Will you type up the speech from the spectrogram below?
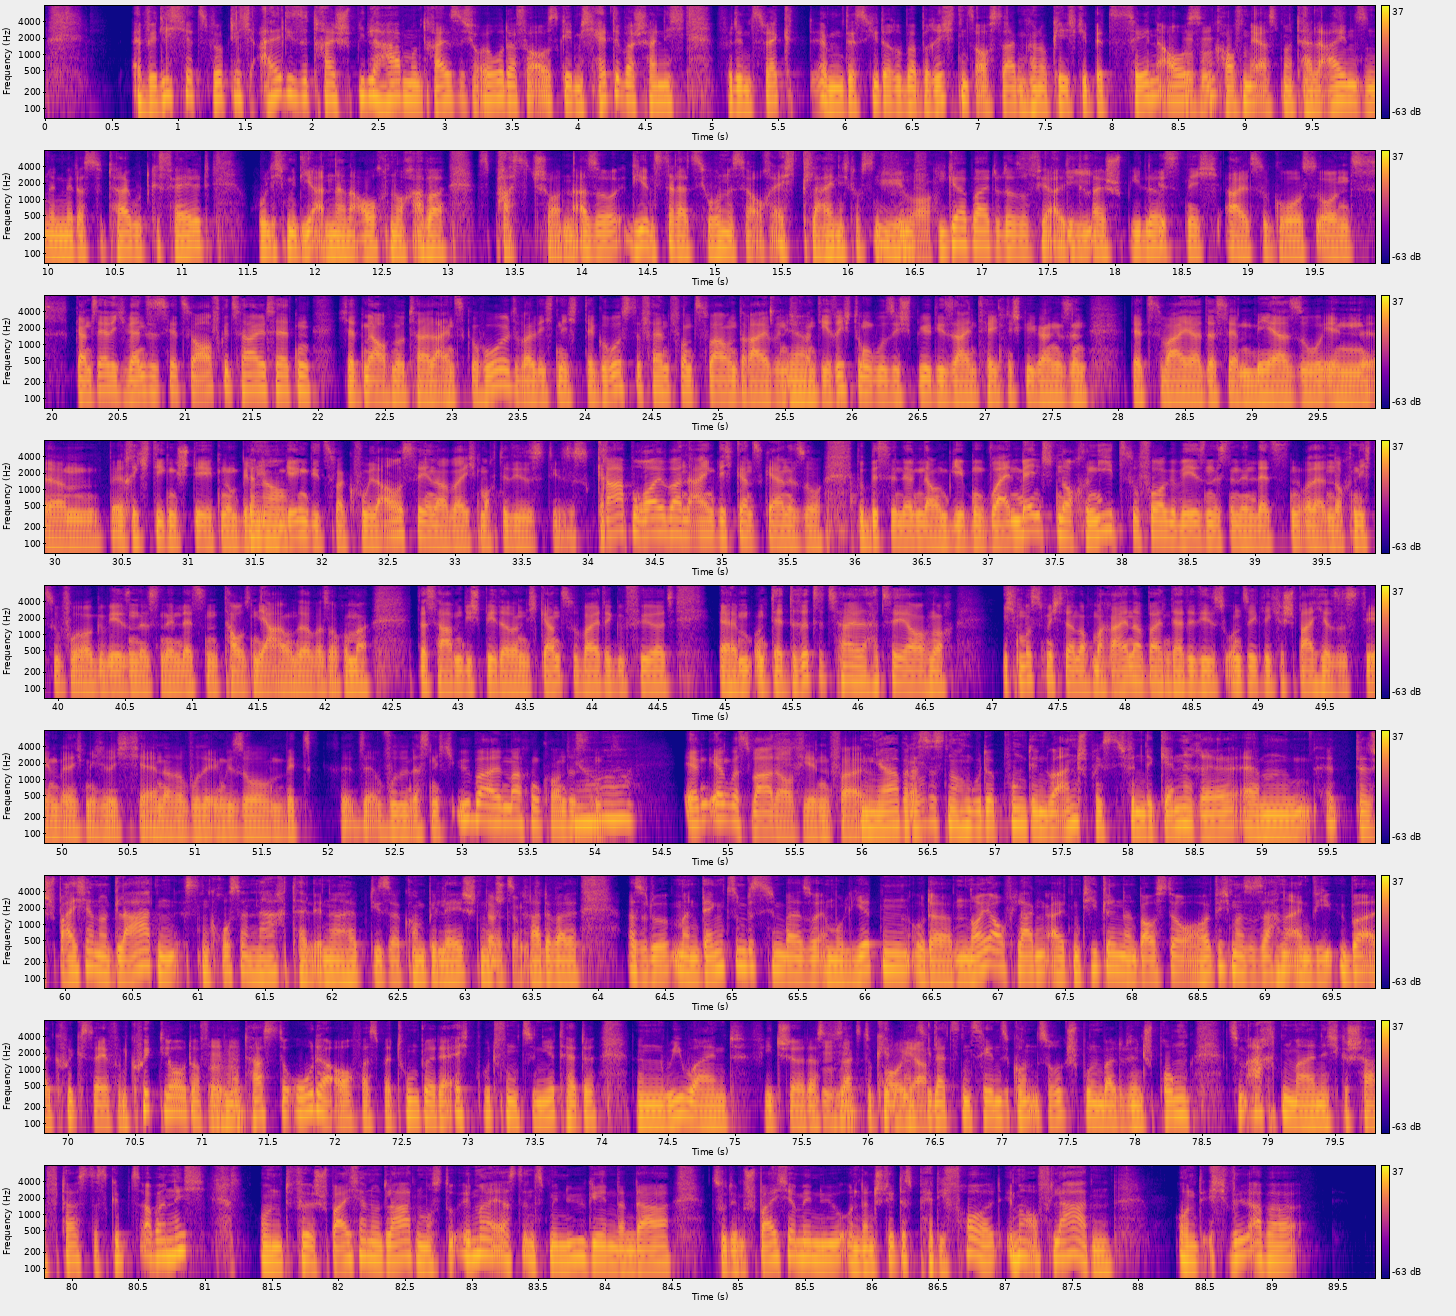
will ich jetzt wirklich all diese drei Spiele haben und 30 Euro dafür ausgeben? Ich hätte wahrscheinlich für den Zweck ähm, des hier darüber Berichtens auch sagen können, okay, ich gebe jetzt 10 aus mhm. und kaufe mir erstmal Teil 1 und wenn mir das total gut gefällt, hole ich mir die anderen auch noch. Aber es passt schon. Also die Installation ist ja auch echt klein. Ich glaube, es sind 5 ja. Gigabyte oder so für all die, die, drei Spiele. Ist nicht allzu groß. Und ganz ehrlich, wenn sie es jetzt so aufgeteilt hätten, ich hätte mir auch nur Teil 1 geholt, weil ich nicht der größte Fan von 2 und 3 bin. Ja. Ich fand die Richtung, wo sie Spieldesign technisch gegangen sind, der Zweier, dass er mehr so in ähm, richtigen Städten und belebten genau. Gegenden, die zwar cool aussehen, aber ich mochte dieses, dieses Grabräubern eigentlich ganz gerne so. Du bist in irgendeiner Umgebung, wo ein Mensch noch nie zuvor gewesen ist in den letzten, oder noch nicht zuvor gewesen ist in den letzten tausend Jahren oder was auch immer. Das haben die späteren nicht ganz so weitergeführt. Ähm, und der dritte Teil hatte ja auch noch, ich muss mich da noch mal reinarbeiten. Der hatte dieses unsägliche Speichersystem, wenn ich mich richtig erinnere, wo du irgendwie so mit, wo du das nicht überall machen konntest. Ja. Irgend, irgendwas war da auf jeden Fall. Ja, aber ja. das ist noch ein guter Punkt, den du ansprichst. Ich finde generell, ähm, das Speichern und Laden ist ein großer Nachteil innerhalb dieser Compilation das jetzt stimmt. gerade, weil, also du, man denkt so ein bisschen bei so emulierten oder Neuauflagen alten Titeln, dann baust du auch häufig mal so Sachen ein wie überall Quick Save und Quick Load auf mhm. irgendeiner Taste oder auch, was bei Tomb Raider echt gut funktioniert hätte, ein Rewind-Feature, dass mhm. du sagst, okay, du oh, kannst ja. die letzten zehn Sekunden zurückspulen, weil du den Sprung zum achten Mal nicht geschafft hast. Das gibt's aber nicht. Und für Speichern und Laden musst du immer erst ins Menü gehen, dann da zu dem Speichermenü und dann steht es per Default immer auf Laden. Und ich will aber,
